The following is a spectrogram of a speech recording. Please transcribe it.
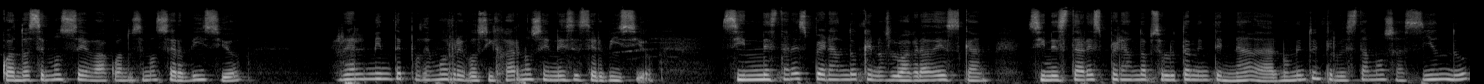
cuando hacemos seva, cuando hacemos servicio, realmente podemos regocijarnos en ese servicio, sin estar esperando que nos lo agradezcan, sin estar esperando absolutamente nada. Al momento en que lo estamos haciendo,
